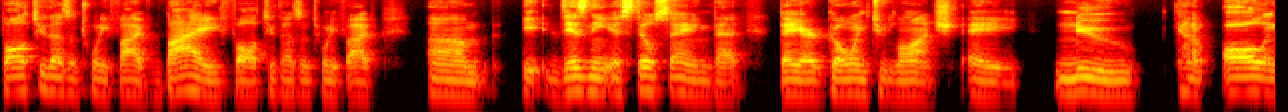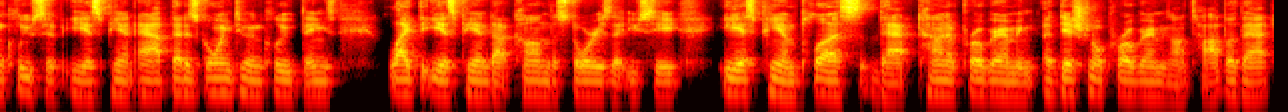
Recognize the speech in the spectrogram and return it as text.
fall 2025, by fall 2025, um, it, Disney is still saying that they are going to launch a new kind of all-inclusive ESPN app that is going to include things like the ESPN.com, the stories that you see, ESPN Plus, that kind of programming, additional programming on top of that.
